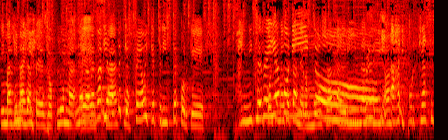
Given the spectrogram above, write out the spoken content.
Imagínate a Peso Pluma. No, la verdad, y aparte qué feo y qué triste porque Ay, Nick se veía me hace tan hermosa, tan linda. Sí. Ajá, ¿y por qué haces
